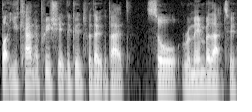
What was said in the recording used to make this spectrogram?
But you can't appreciate the good without the bad. So remember that too.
